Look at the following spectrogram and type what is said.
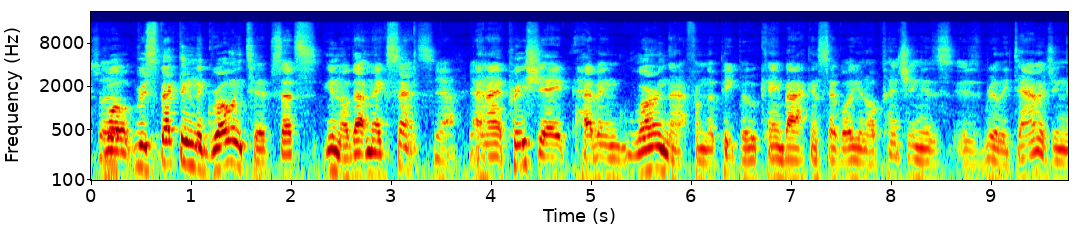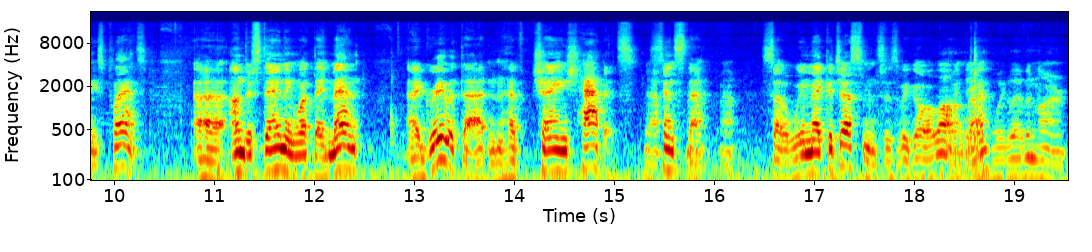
So, well, respecting the growing tips, that's you know that makes sense. yeah, yeah. And I appreciate having learned that from the people who came back and said, well, you know, pinching is, is really damaging these plants. Uh, understanding what they meant, I agree with that and have changed habits Yeah, since then. yeah. So we make adjustments as we go along, Yeah, right? We live and learn.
